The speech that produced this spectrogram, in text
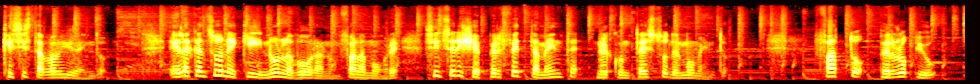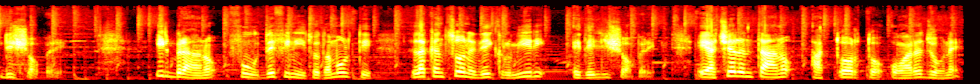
che si stava vivendo. E la canzone Chi non lavora non fa l'amore si inserisce perfettamente nel contesto del momento, fatto per lo più di scioperi. Il brano fu definito da molti la canzone dei crumiri e degli scioperi e a Celentano, a torto o a ragione,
